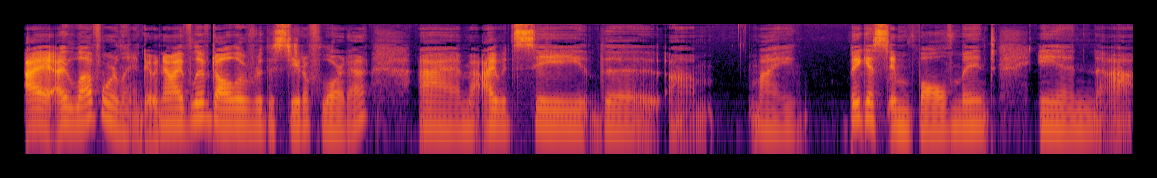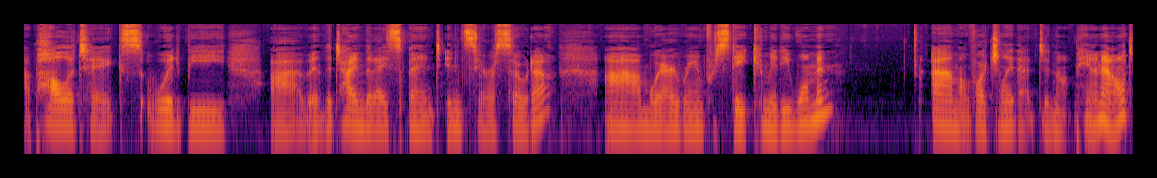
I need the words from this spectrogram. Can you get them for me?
I, I, love Orlando. Now I've lived all over the state of Florida. Um, I would say the um, my biggest involvement in uh, politics would be uh, the time that I spent in Sarasota, um, where I ran for state committee woman. Um, unfortunately, that did not pan out,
